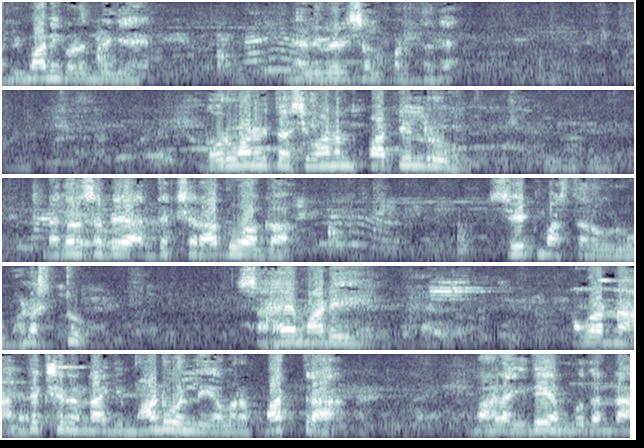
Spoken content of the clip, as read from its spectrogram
ಅಭಿಮಾನಿಗಳೊಂದಿಗೆ ನೆರವೇರಿಸಲ್ಪಡ್ತದೆ. ಗೌರವಾನ್ವಿತ ಶಿವಾನಂದ ಪಾಟೀಲ್ರು ನಗರಸಭೆಯ ಅಧ್ಯಕ್ಷರಾಗುವಾಗ ಶೇಖ್ ಮಾಸ್ತರ್ ಅವರು ಬಹಳಷ್ಟು ಸಹಾಯ ಮಾಡಿ ಅವರನ್ನು ಅಧ್ಯಕ್ಷರನ್ನಾಗಿ ಮಾಡುವಲ್ಲಿ ಅವರ ಪಾತ್ರ ಬಹಳ ಇದೆ ಎಂಬುದನ್ನು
